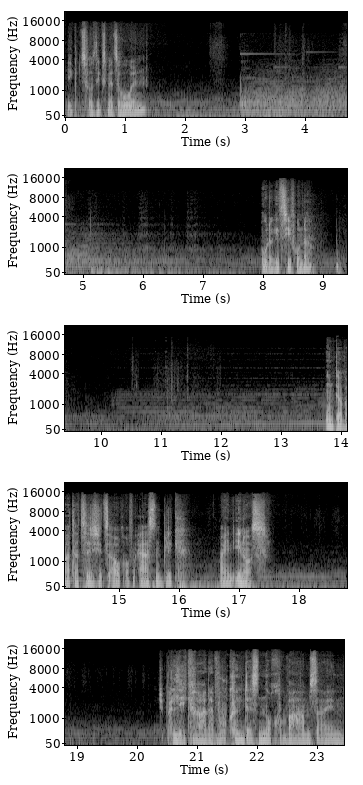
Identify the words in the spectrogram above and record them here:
Hier gibt's für uns nichts mehr zu holen. Oh, da geht's tief runter. Und da war tatsächlich jetzt auch auf den ersten Blick ein Innos. Ich überlege gerade, wo könnte es noch warm sein?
